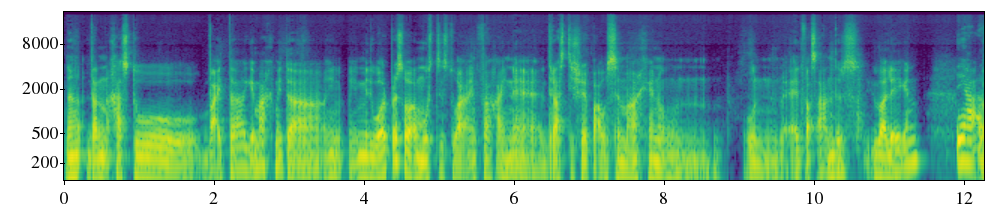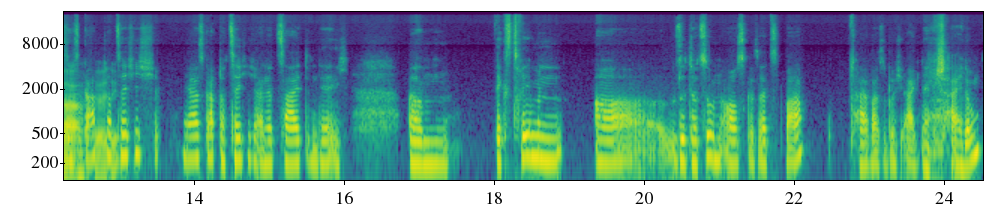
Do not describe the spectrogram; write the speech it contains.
dann, dann hast du weitergemacht mit, der, mit WordPress oder musstest du einfach eine drastische Pause machen und, und etwas anderes überlegen? Ja, also es gab tatsächlich, ja, es gab tatsächlich eine Zeit, in der ich ähm, extremen äh, Situationen ausgesetzt war, teilweise durch eigene Entscheidung,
